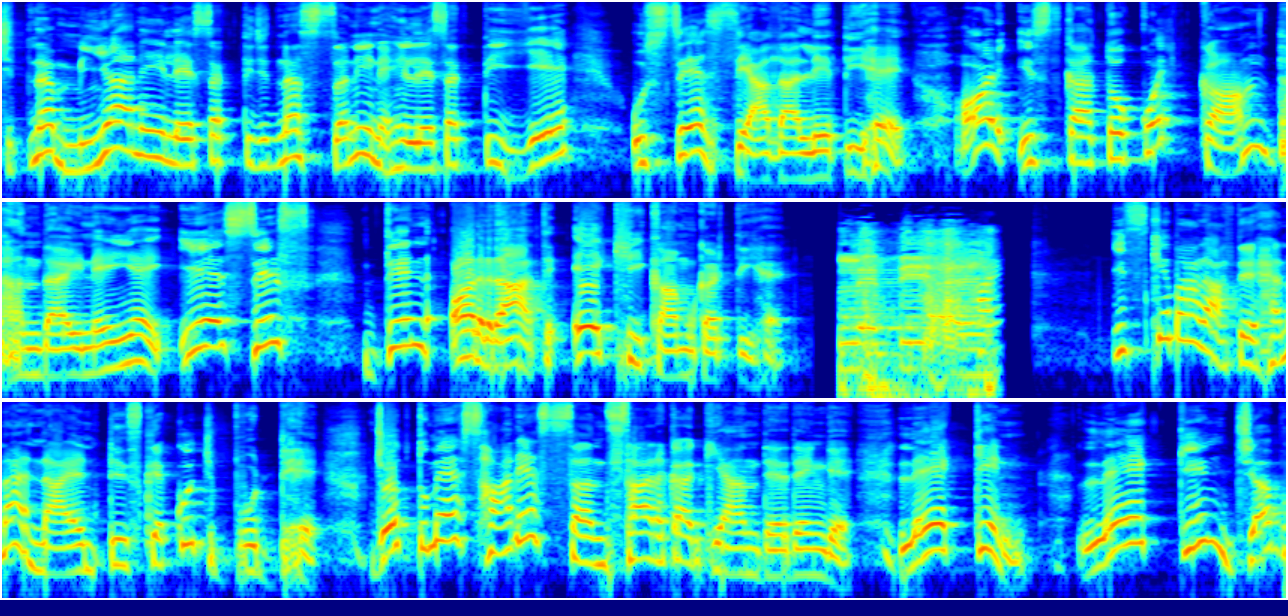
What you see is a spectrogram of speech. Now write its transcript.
जितना मियाँ नहीं ले सकती जितना सनी नहीं ले सकती ये उससे ज़्यादा लेती है। और इसका तो कोई काम धंधा ही नहीं है ये सिर्फ़ दिन और रात एक ही काम करती है। लेती है। इसके बाद आते हैं ना नाइन्टीज के कुछ बुढ़े जो तुम्हें सारे संसार का ज्ञान दे देंगे। लेकिन लेकिन जब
